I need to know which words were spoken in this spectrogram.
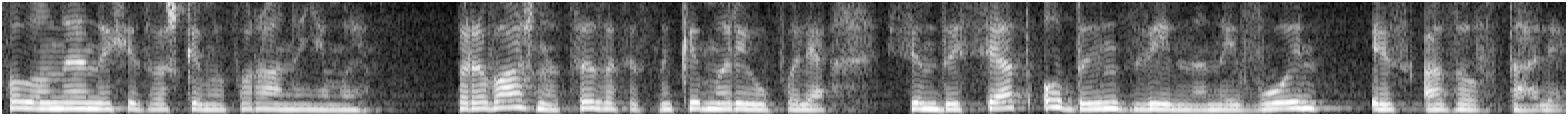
полонених із важкими пораненнями. Переважно це захисники Маріуполя, 71 звільнений воїн із Азовсталі.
